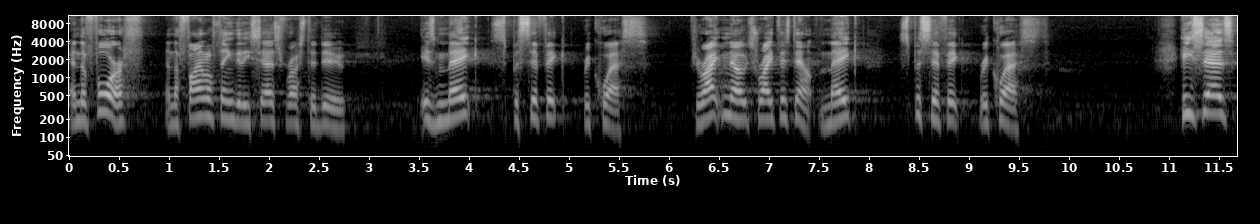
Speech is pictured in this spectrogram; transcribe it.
And the fourth and the final thing that He says for us to do is make specific requests. If you're writing notes, write this down. Make specific requests. He says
